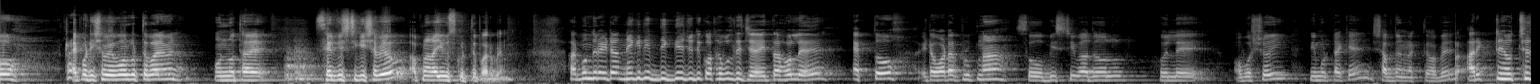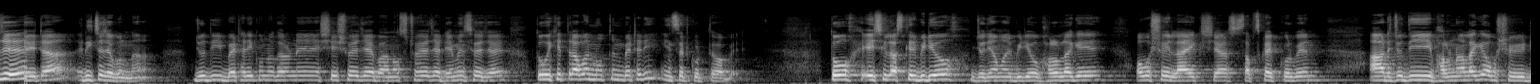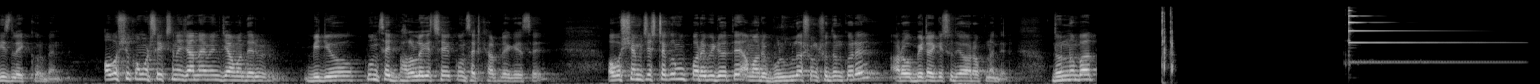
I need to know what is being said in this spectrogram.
ট্রাইপড হিসেবে ব্যবহার করতে পারবেন, অন্যথায় সেলফি স্টিক হিসেবেও আপনারা ইউজ করতে পারবেন। আর বন্ধুরা, এটা নেগেটিভ দিক দিয়ে যদি কথা বলতে চাই, তাহলে এক তো এটা ওয়াটারপ্রুফ না সো বৃষ্টি বাদল হলে অবশ্যই রিমোটটাকে সাবধানে রাখতে হবে। আরেকটা হচ্ছে যে, এটা রিচার্জেবল না। যদি ব্যাটারি কোনো কারণে শেষ হয়ে যায় বা নষ্ট হয়ে যায় ড্যামেজ হয়ে যায়, তো ওই ক্ষেত্রে আবার নতুন ব্যাটারি ইনসেট করতে হবে। তো এই ছিল আজকের ভিডিও যদি আমার ভিডিও ভালো লাগে, অবশ্যই লাইক শেয়ার সাবস্ক্রাইব করবেন। আর যদি ভালো না লাগে, অবশ্যই ডিসলাইক করবেন। অবশ্যই কমেন্ট সেকশনে জানাবেন যে আমাদের ভিডিও কোন সাইড ভালো লেগেছে, কোন সাইড খারাপ লেগেছে। অবশ্যই আমি চেষ্টা করব পরের ভিডিওতে আমার ভুলগুলো সংশোধন করে আরও বেটার কিছু দেওয়ার আপনাদের। ধন্যবাদ।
